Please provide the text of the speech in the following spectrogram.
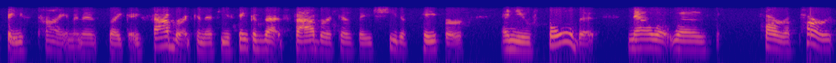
space time, and it's like a fabric. And if you think of that fabric as a sheet of paper and you fold it, now it was far apart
